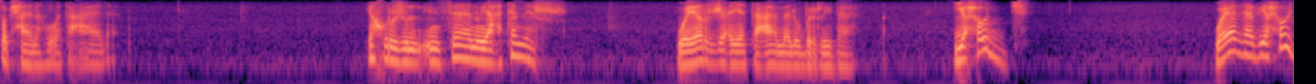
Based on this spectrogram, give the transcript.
سبحانه وتعالى. يخرج الإنسان يعتمر ويرجع يتعامل بالربا. يحج. ويذهب يحج.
